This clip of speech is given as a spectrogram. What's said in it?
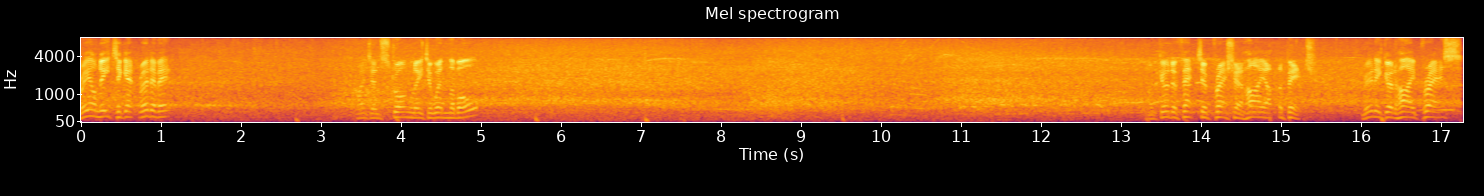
Real need to get rid of it. In strongly to win the ball. Good effective pressure high up the pitch. Really good high press.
